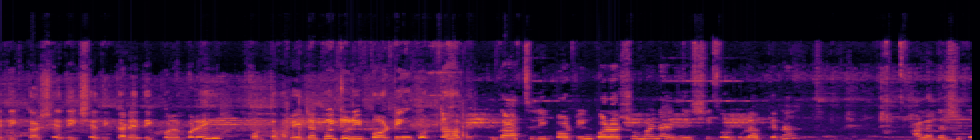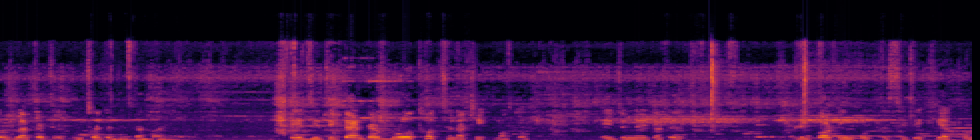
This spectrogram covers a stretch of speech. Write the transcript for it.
এদিককার সেদিক সেদিককার এদিক করে, করেই করতে হবে। এটাকে একটু রিপোর্টিং করতে হবে। গাছ রিপোর্টিং করার সময় না যে শিকড়গুলোকে না, আলাদা শিকড়গুলোকে ছেটে দিতে হয়। এই জিজি প্ল্যান্টটার গ্রোথ হচ্ছে না ঠিক মতো এই জন্য এটাকে রিপোর্টিং করতেছি, দেখি এখন।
